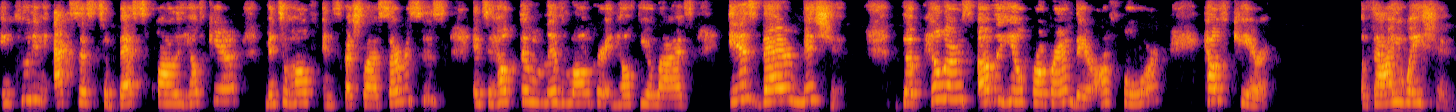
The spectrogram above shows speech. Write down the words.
including access to best quality healthcare, mental health, and specialized services, and to help them live longer and healthier lives is their mission. The pillars of the HEAL program, there are four healthcare, evaluation,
